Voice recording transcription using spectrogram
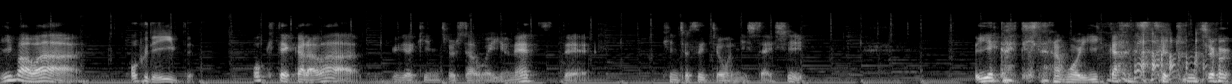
今は、オフでいいって。起きてからは、いや、緊張した方がいいよね、っつって、緊張スイッチをオンにしたいし、家帰ってきたらもういいか、っつって、緊張、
